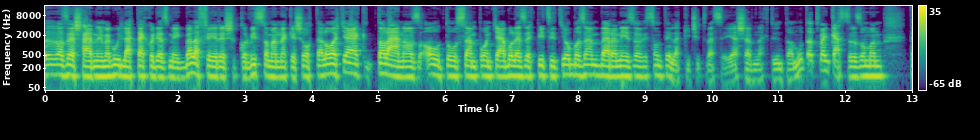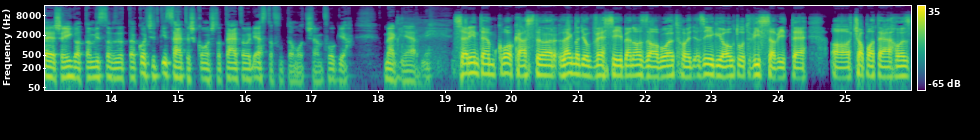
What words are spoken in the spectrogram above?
az s meg úgy látták, hogy ez még belefér, és akkor visszamennek, és ott eloltják. Talán az autó szempontjából ez egy picit jobb az emberre nézve, viszont tényleg kicsit veszélyesebbnek tűnt a mutatvány. Caster azonban teljesen higgadtan visszavezette a kocsit, kiszállt és konstatálta, hogy ezt a futamot sem fogja megnyerni. Szerintem Colcaster legnagyobb veszélyben azzal volt, hogy az égi autót visszavitte a csapatához,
